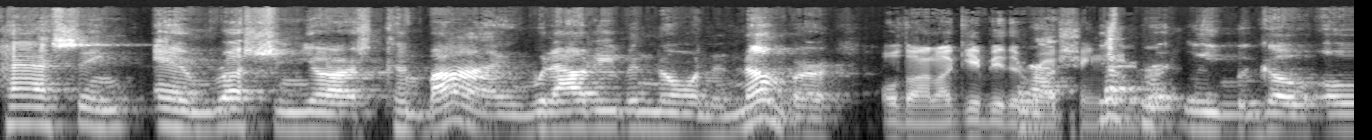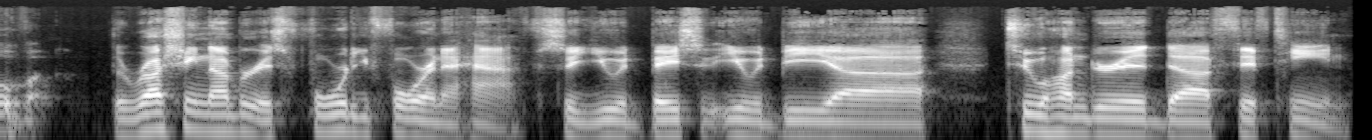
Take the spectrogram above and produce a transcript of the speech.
passing and rushing yards combined without even knowing the number. Hold on, I'll give you the I rushing number. definitely would go over. The rushing number is 44 and a half. So you would basically you would be uh 215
